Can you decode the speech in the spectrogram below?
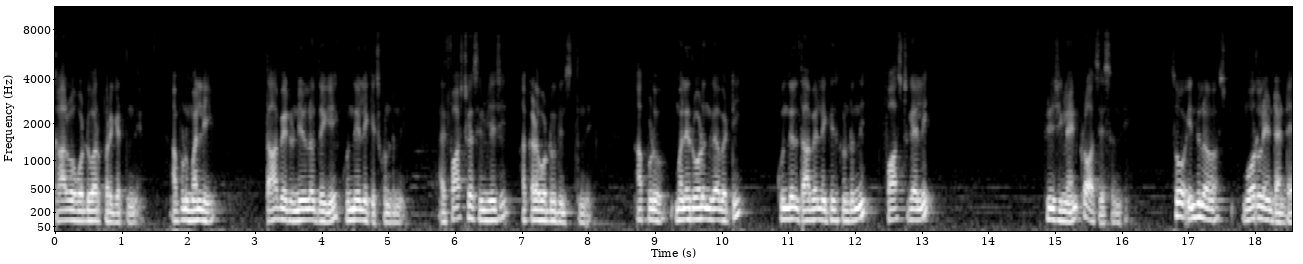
కాలువ ఒడ్డు వరకు పరిగెడుతుంది. అప్పుడు మళ్ళీ తాబేలు నీళ్ళలో దిగి కుందేలు ఎక్కించుకుంటుంది. అది ఫాస్ట్గా స్విమ్ చేసి అక్కడ ఒడ్డుకు దించుతుంది. అప్పుడు మళ్ళీ రోడ్ ఉంది కాబట్టి కుందేలు తాబేలు ఎక్కించుకుంటుంది. ఫాస్ట్గా వెళ్ళి ఫినిషింగ్ లైన్ క్రాస్ చేస్తుంది. సో ఇందులో మోరల్ ఏంటంటే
